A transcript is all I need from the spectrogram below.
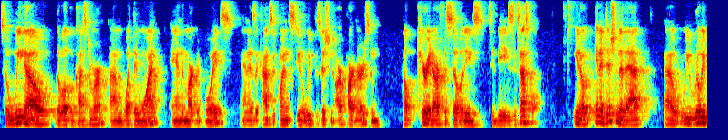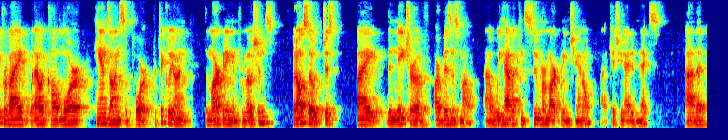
So we know the local customer, um, what they want, and the market voids. And as a consequence, you know, we position our partners and help curate our facilities to be successful. You know, in addition to that, uh, we really provide what I would call more hands-on support, particularly on the marketing and promotions, but also just by the nature of our business model. Uh, we have a consumer marketing channel, uh, Kitchen United Mix, uh, that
